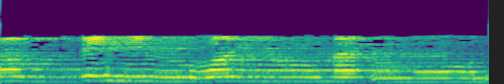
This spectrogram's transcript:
ربهم غير مأمون.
